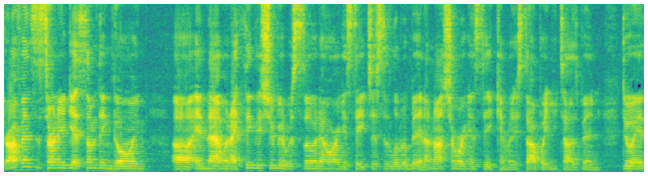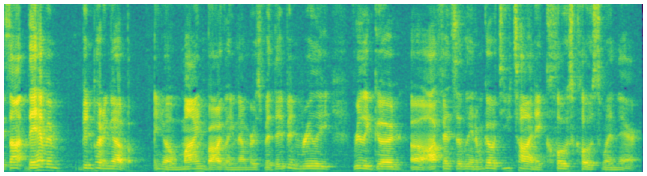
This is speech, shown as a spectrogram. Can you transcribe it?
Their offense is starting to get something going uh, in that one. I think they should be able to slow down Oregon State just a little bit. I'm not sure Oregon State can really stop what Utah's been doing. It's not they haven't been putting up you know mind-boggling numbers, but they've been really really good uh, offensively. And I'm going with Utah in a close close win there.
